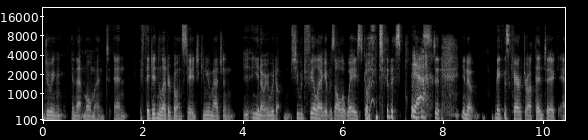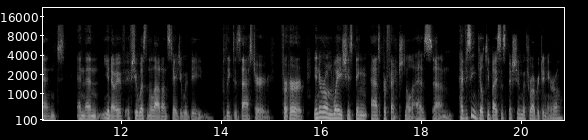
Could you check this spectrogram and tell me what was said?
doing in that moment, and if they didn't let her go on stage, can you imagine? You know, it would she would feel like it was all a waste going to this place Yeah. to, you know, make this character authentic and and then you know if, if she wasn't allowed on stage, it would be a complete disaster for her. In her own way, she's being as professional as. Um, have you seen Guilty by Suspicion with Robert De Niro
